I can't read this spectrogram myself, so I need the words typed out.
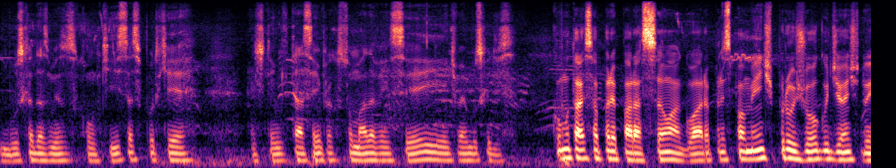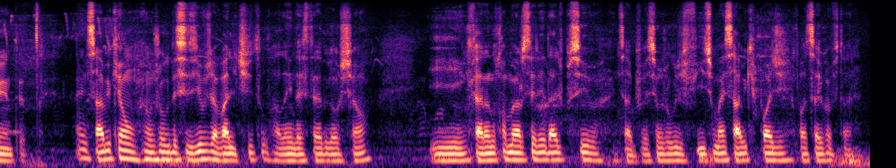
em busca das mesmas conquistas, porque a gente tem que estar sempre acostumado a vencer e a gente vai em busca disso. Como está essa preparação agora, principalmente para o jogo diante do Inter? A gente sabe que é um, é um jogo decisivo, já vale título, além da estreia do Galchão. E encarando com a maior seriedade possível. A gente sabe que vai ser um jogo difícil, mas sabe que pode, pode sair com a vitória.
